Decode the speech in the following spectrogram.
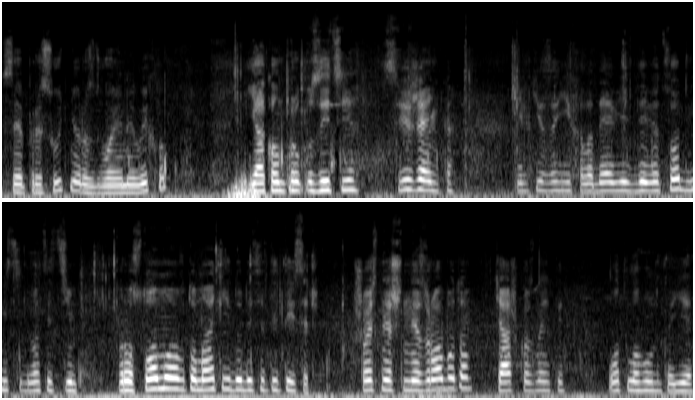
Все присутнє, роздвоєний вихлоп. Як вам пропозиція? Свіженька. Тільки заїхала 9900 227. В простому автоматі і до 10 тисяч. Щось не, не з роботом, тяжко знайти. От лагунка є.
